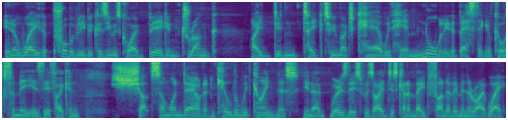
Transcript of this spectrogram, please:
in a way that probably because he was quite big and drunk. I didn't take too much care with him. Normally, the best thing, of course, for me is if I can shut someone down and kill them with kindness, you know. Whereas this was, I just kind of made fun of him in the right way.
